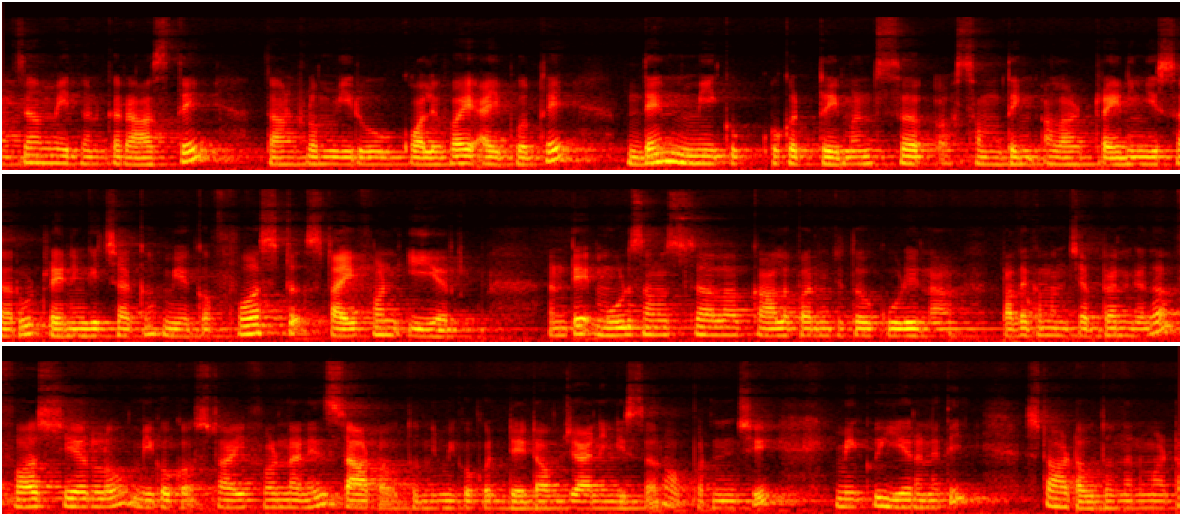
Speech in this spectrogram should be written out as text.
ఎగ్జామ్ మీరు కనుక రాస్తే దాంట్లో మీరు క్వాలిఫై అయిపోతే దెన్ మీకు ఒక త్రీ మంత్స్ సంథింగ్ అలా ట్రైనింగ్ ఇస్తారు. ట్రైనింగ్ ఇచ్చాక మీ యొక్క ఫస్ట్ స్టైఫండ్ ఇయర్ అంటే మూడు సంవత్సరాల కాల పరిమితితో కూడిన పథకం అని చెప్పాను కదా ఫస్ట్ ఇయర్లో మీకు ఒక స్టై ఫండ్ అనేది స్టార్ట్ అవుతుంది. మీకు ఒక డేట్ ఆఫ్ జాయినింగ్ ఇస్తారు. అప్పటి నుంచి మీకు ఇయర్ అనేది స్టార్ట్ అవుతుంది అనమాట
